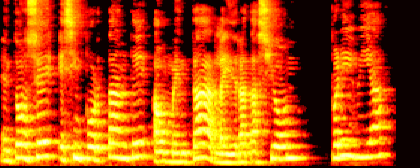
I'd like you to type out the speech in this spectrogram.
Entonces es importante aumentar la hidratación previa,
